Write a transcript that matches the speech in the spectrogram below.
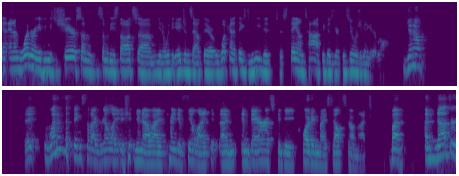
And, and I'm wondering if you can share some some of these thoughts, um, you know, with the agents out there. What kind of things do you need to, to stay on top because your consumers are going to get it wrong? You know, it, one of the things that I really, you know, I kind of feel like I'm embarrassed to be quoting myself so much. But another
